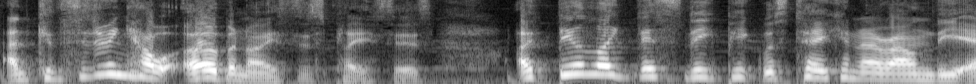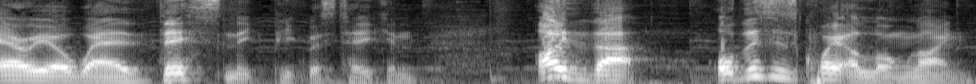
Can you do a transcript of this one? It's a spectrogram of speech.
and considering how urbanized this place is, I feel like this sneak peek was taken around the area where this sneak peek was taken. Either that, or this is quite a long line.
